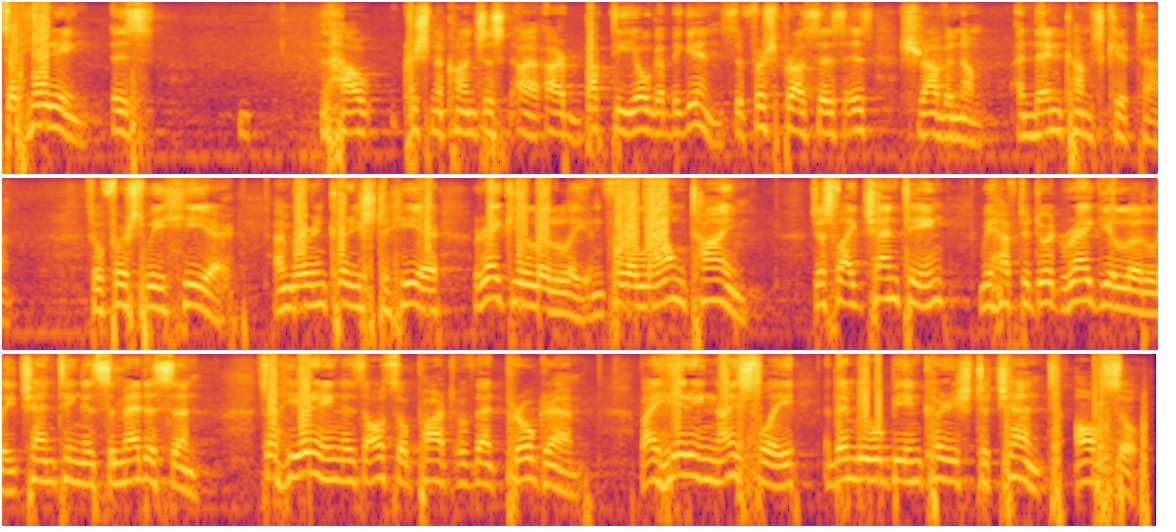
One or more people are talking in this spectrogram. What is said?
So hearing is how Krishna conscious, uh, our bhakti yoga begins. The first process is shravanam, and then comes kirtan. So first we hear, and we're encouraged to hear regularly and for a long time. Just like chanting, we have to do it regularly. Chanting is medicine. So hearing is also part of that program. By hearing nicely, then we will be encouraged to chant also.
